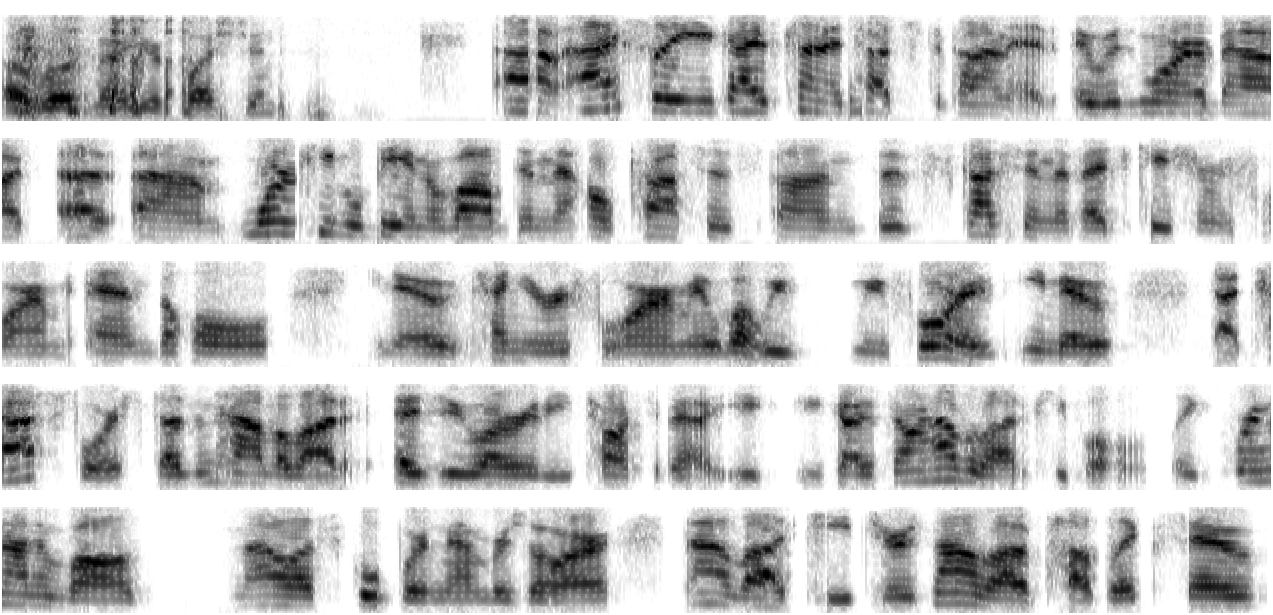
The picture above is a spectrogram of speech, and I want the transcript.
Uh, Rosemary, your question? Uh, actually, you guys kind of touched upon it. It was more about uh, um, more people being involved in the whole process on the discussion of education reform and the whole, you know, tenure reform and what we move forward. You know, that task force doesn't have a lot, as you already talked about. You, you guys don't have a lot of people. Like we're not involved. Not a lot of school board members are. Not a lot of teachers. Not a lot of public. So,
